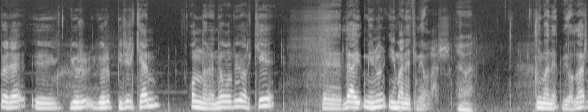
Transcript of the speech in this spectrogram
böyle e, gör- görüp bilirken onlara ne oluyor ki e, la yu'minun iman etmiyorlar. Evet. İman etmiyorlar.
